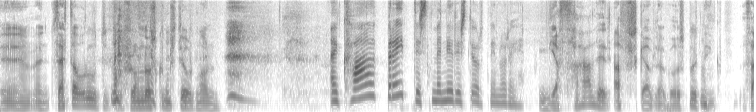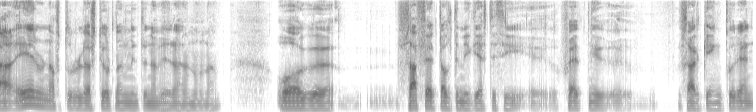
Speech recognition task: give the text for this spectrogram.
um, en þetta voru út frá norskum stjórnmálum En hvað breytist með nýri stjórn í Noregi? Já, það er afskaflega góð spurning. Mm. Það eru náttúrulega stjórnarmynduna viðraða núna og uh, það fer daldi mikið eftir því uh, hvernig uh, þar gengur en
